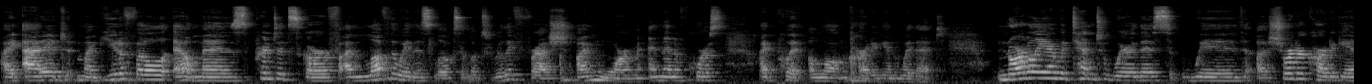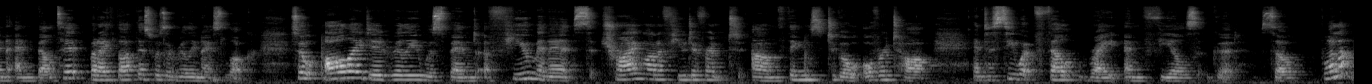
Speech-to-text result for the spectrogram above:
I added my beautiful Hermes printed scarf. I love the way this looks. It looks really fresh. I'm warm. And then of course I put a long cardigan with it. Normally I would tend to wear this with a shorter cardigan and belt it, but I thought this was a really nice look. So all I did really was spend a few minutes trying on a few different um, things to go over top and to see what felt right and feels good. So voila!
